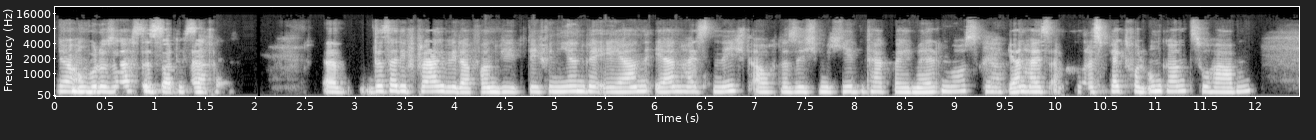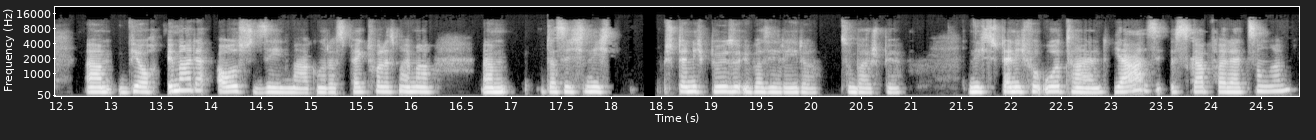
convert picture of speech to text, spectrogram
Ja, und wo du sagst, das ist Gottes äh, Sache. Äh, das ist ja die Frage wieder von, wie definieren wir Ehren? Ehren heißt nicht auch, dass ich mich jeden Tag bei ihm melden muss. Ja. Ehren heißt einfach respektvollen Umgang zu haben, ähm, wie auch immer der aussehen mag. Und respektvoll ist manchmal, ähm, dass ich nicht ständig böse über sie rede, zum Beispiel. Nicht ständig verurteilt. Ja, es gab Verletzungen,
